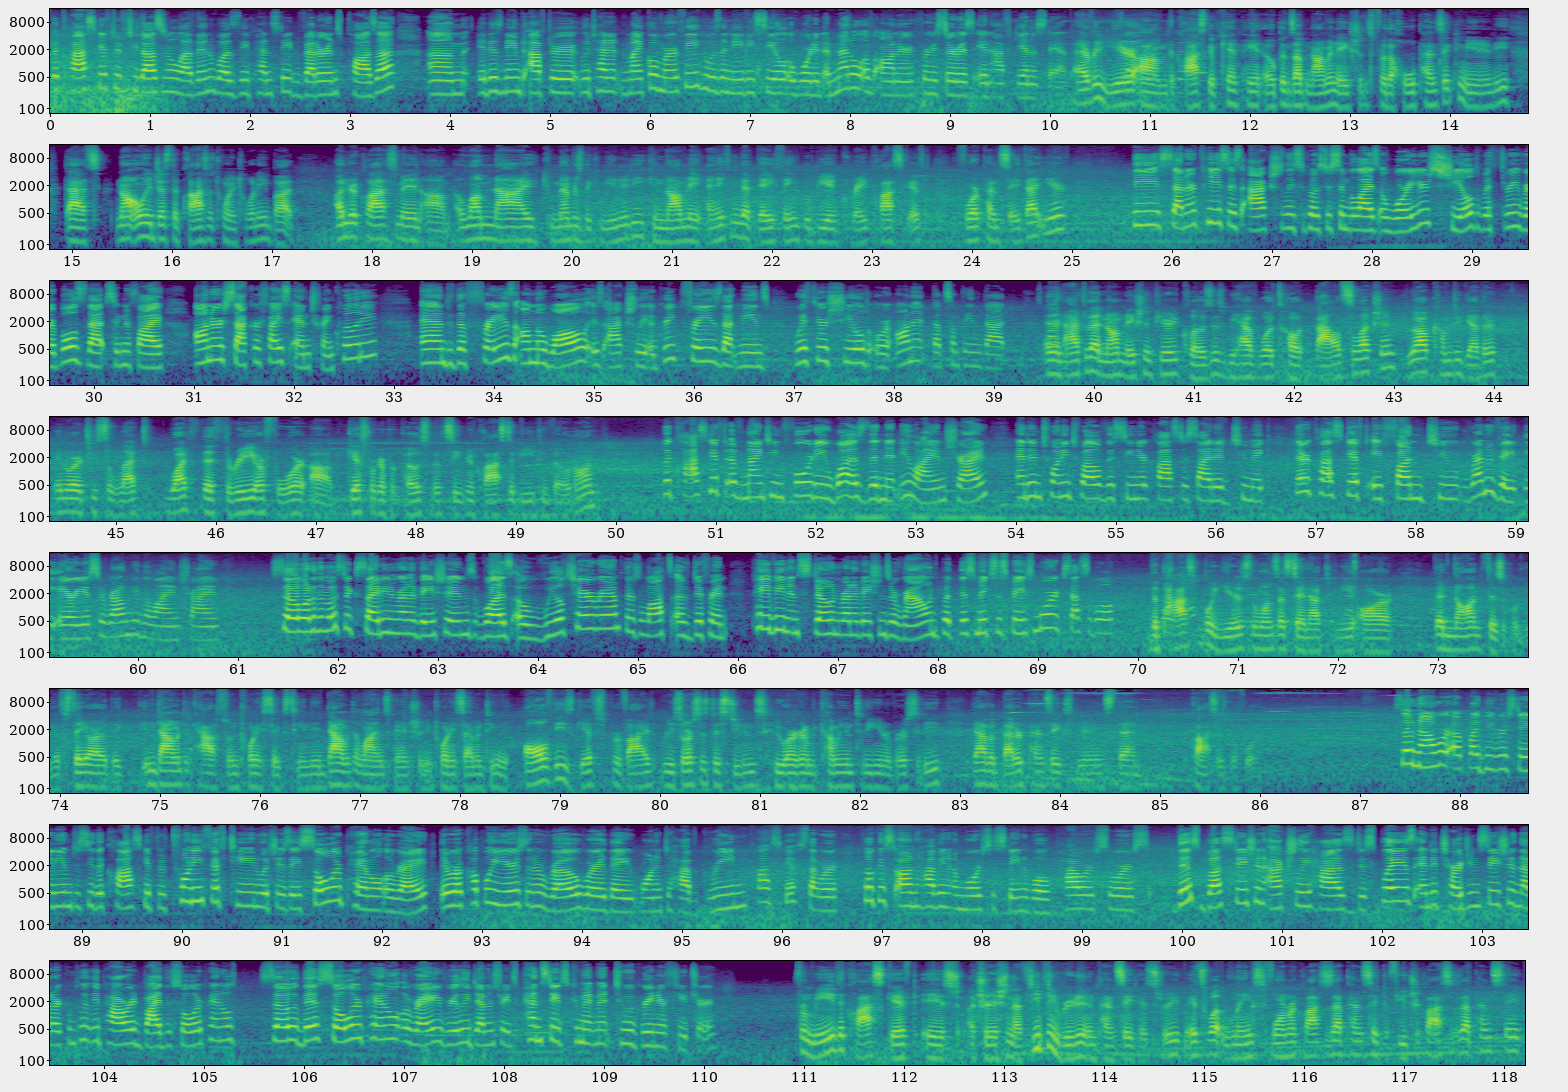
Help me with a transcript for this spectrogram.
The class gift of 2011 was the Penn State Veterans Plaza. Um, it is named after Lieutenant Michael Murphy, who was a Navy SEAL awarded a Medal of Honor for his service in Afghanistan. Every year, so um, the, the Class Gift campaign opens up nominations for the whole Penn State community. That's not only just the class of 2020, but underclassmen, um, alumni, members of the community can nominate anything that they think would be a great class gift for Penn State that year. The centerpiece is actually supposed to symbolize a warrior's shield with three ripples that signify honor, sacrifice, and tranquility. And the phrase on the wall is actually a Greek phrase that means with your shield or on it. That's something that. And then after that nomination period closes, we have what's called ballot selection. We all come together in order to select what the three or four uh, gifts we're going to propose to the senior class to be to vote on. The class gift of 1940 was the Nittany Lion Shrine. And in 2012, the senior class decided to make their class gift a fund to renovate the area surrounding the Lion Shrine. So one of the most exciting renovations was a wheelchair ramp. There's lots of different paving and stone renovations around, but this makes the space more accessible. The past couple years, the ones that stand out to me are the non-physical gifts. They are the endowment to Capstone in 2016, the endowment to Lions Pantry in 2017. All of these gifts provide resources to students who are going to be coming into the university to have a better Penn State experience than classes before. So now we're up by Beaver Stadium to see the class gift of 2015, which is a solar panel array. There were a couple years in a row where they wanted to have green class gifts that were focused on having a more sustainable power source. This bus station actually has displays and a charging station that are completely powered by the solar panels. So this solar panel array really demonstrates Penn State's commitment to a greener future. For me, the class gift is a tradition that's deeply rooted in Penn State history. It's what links former classes at Penn State to future classes at Penn State.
